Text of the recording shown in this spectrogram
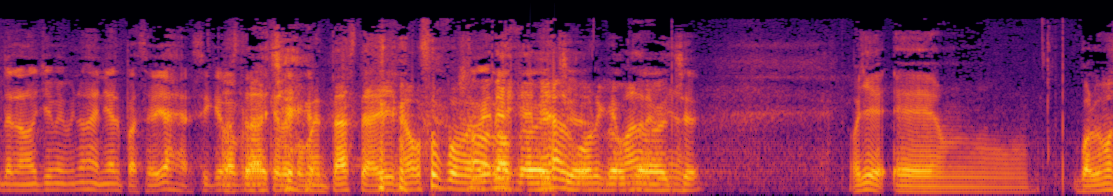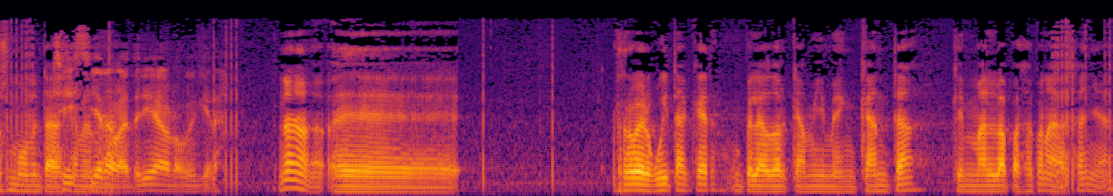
de la noche me vino genial para ese viaje, así que lo Ostras, que aproveché. lo comentaste ahí, ¿no? Pues me No, viene lo genial porque, lo madre mía. Oye, eh, volvemos un momento a Sí, sí, a la batería o lo que quieras. No, no, no. eh, Robert Whittaker, un peleador que a mí me encanta. Qué mal lo ha pasado con Adesanya, ¿eh?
